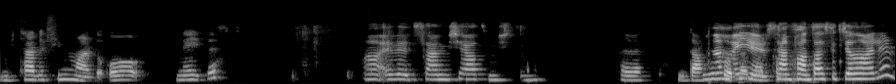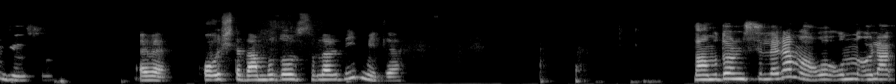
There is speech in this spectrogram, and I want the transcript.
bir tane film vardı. O neydi? Aa, evet sen bir şey atmıştın. Evet. Dumbledore'la hayır sen fantastik canavarlar mı diyorsun? Evet. O işte Dumbledore sırları değil miydi? Dumbledore'un sırları ama o onun ola-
